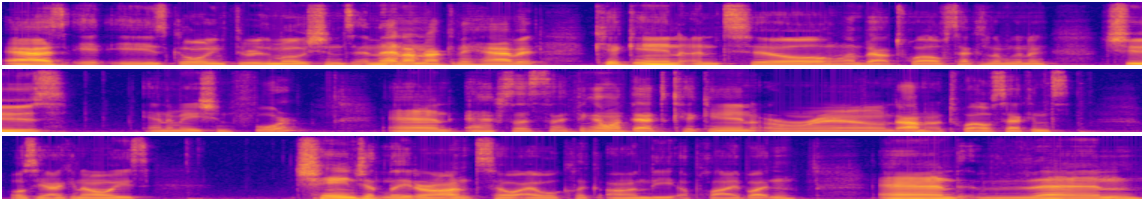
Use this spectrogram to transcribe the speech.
as it is going through the motions. And then I'm not going to have it kick in until about 12 seconds. I'm going to choose animation 4. And actually, I think I want that to kick in around, I don't know, 12 seconds. We'll see. I can always change it later on. So I will click on the apply button. And then,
